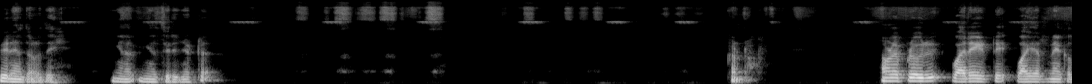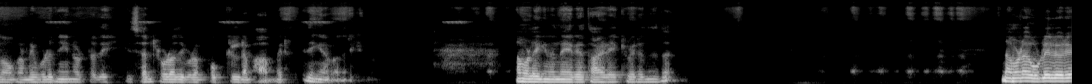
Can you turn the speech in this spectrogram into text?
പിന്നെ എന്താണ് ഇങ്ങനെ ഇങ്ങനെ തിരിഞ്ഞിട്ട് കണ്ടോ? നമ്മളെപ്പോഴും ഒരു വരയിട്ട് വയറിനെയൊക്കെ നോക്കണ്ട ഇവിടുന്ന് ഇങ്ങോട്ട് ദേ ഈ സെന്ററിലൂടെ അത് ഇവിടെ പൊക്കിലിന്റെ ഭാഗം വരും. ഇതിങ്ങനെ വന്നിരിക്കുന്നു. നമ്മളിങ്ങനെ നേരെ താഴേക്ക് വരുന്നത് നമ്മുടെ ഉള്ളിലൊരു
